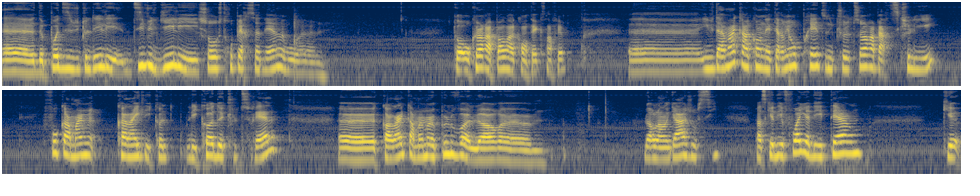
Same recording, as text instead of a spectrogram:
Euh, de ne pas divulguer les, divulguer les choses trop personnelles ou euh, qui n'ont aucun rapport dans le contexte, en fait. Euh, évidemment, quand on intervient auprès d'une culture en particulier, il faut quand même connaître les, les codes culturels, connaître quand même un peu leur, leur langage aussi. Parce que des fois, il y a des termes qu'eux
